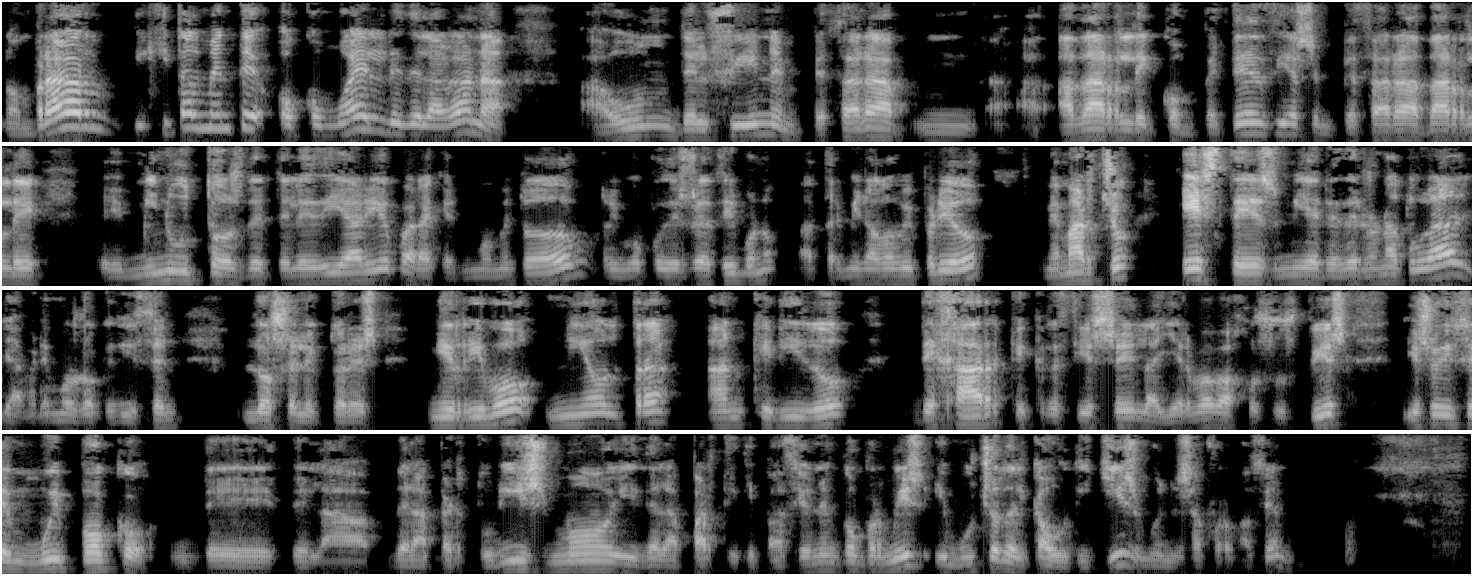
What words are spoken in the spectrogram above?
nombrar digitalmente o como a él le dé la gana a un delfín empezar mm, a, darle competencias, empezar a darle eh, minutos de telediario para que en un momento dado Ribo pudiese decir, bueno, ha terminado mi periodo, me marcho, este es mi heredero natural, ya veremos lo que dicen los electores. Ni Ribó ni Oltra han querido dejar que creciese la hierba bajo sus pies. Y eso dice muy poco de, del aperturismo y de la participación en compromiso y mucho del caudillismo en esa formación.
